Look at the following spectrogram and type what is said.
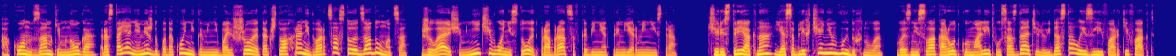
Окон в замке много, расстояние между подоконниками небольшое, так что охране дворца стоит задуматься. Желающим ничего не стоит пробраться в кабинет премьер-министра. Через три окна я с облегчением выдохнула, вознесла короткую молитву Создателю и достала из лифа артефакт.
